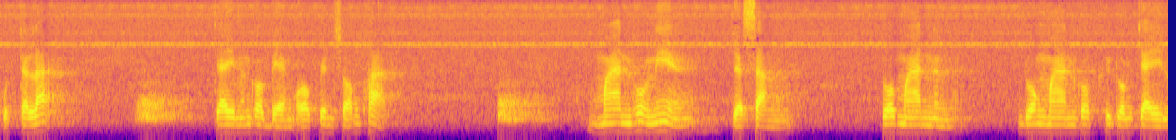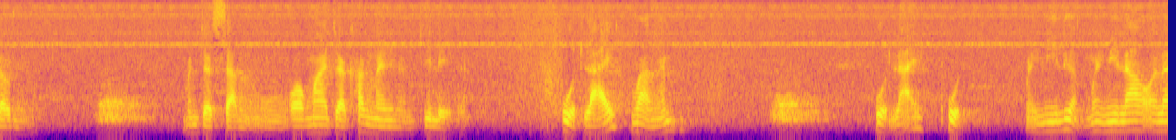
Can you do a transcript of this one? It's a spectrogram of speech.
กุตละ ใจมันก็แบ่งออกเป็นสองภาค มารพวกนี้จะสั่งตัวมารนั่น ดวงมารก็คือดวงใจเราเนี่ยมันจะสั่งออกมาจากข้างในนั่นกิเลสพูดหลายว่างั้น พูดหลายพูด ไม่มีเรื่องไม่มีเล่าอะไร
